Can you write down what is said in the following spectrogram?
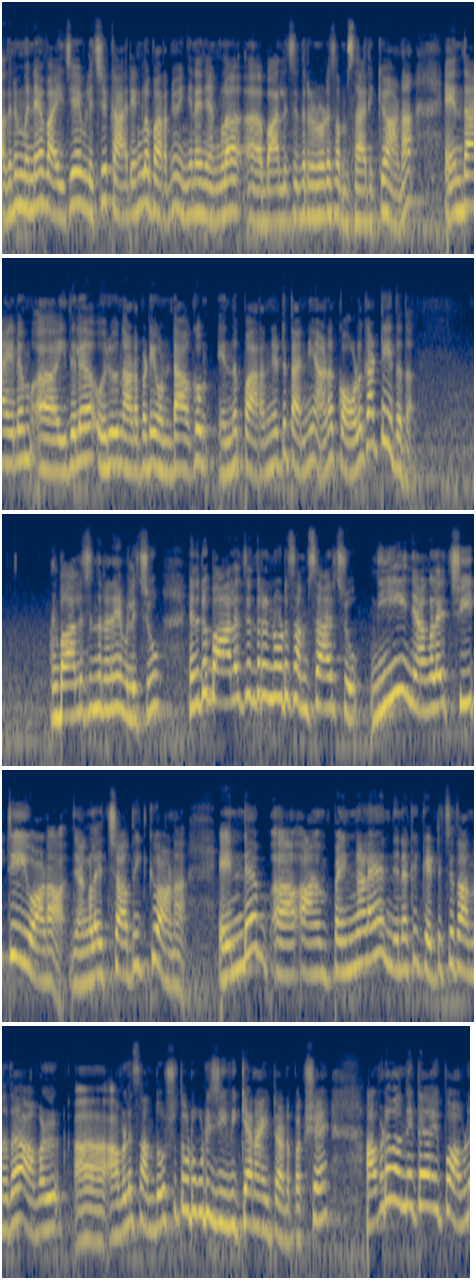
അതിനു മുന്നേ വൈജയെ വിളിച്ച് കാര്യങ്ങൾ പറഞ്ഞു. ഇങ്ങനെ ഞങ്ങൾ ബാലചന്ദ്രനോട് സംസാരിക്കുവാണ്. എന്തായാലും ഇതിൽ ഒരു നടപടി ഉണ്ടാകും എന്ന് പറഞ്ഞിട്ട് തന്നെയാണ് കോൾ കട്ട് ചെയ്തത്. ബാലചന്ദ്രനെ വിളിച്ചു. എന്നിട്ട് ബാലചന്ദ്രനോട് സംസാരിച്ചു നീ ഞങ്ങളെ ചീറ്റ് ചെയ്യുവാണ് ഞങ്ങളെ ചതിക്കുവാണ്. എന്റെ പെങ്ങളെ നിനക്ക് കെട്ടിച്ചു തന്നത് അവൾ അവൾ സന്തോഷത്തോടു കൂടി ജീവിക്കാനായിട്ടാണ്. പക്ഷേ അവിടെ വന്നിട്ട് ഇപ്പോൾ അവൾ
